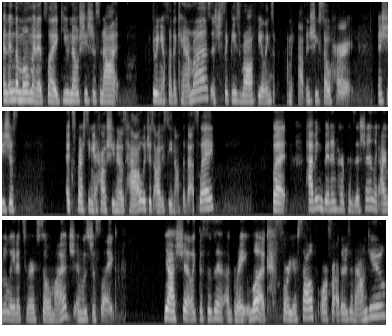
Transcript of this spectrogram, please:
And in the moment, it's like you know she's just not doing it for the cameras. It's just like these raw feelings are coming up, and she's so hurt, and she's just expressing it how she knows how, which is obviously not the best way. But having been in her position, like I related to her so much and was just like, yeah, shit, like this isn't a great look for yourself or for others around you.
